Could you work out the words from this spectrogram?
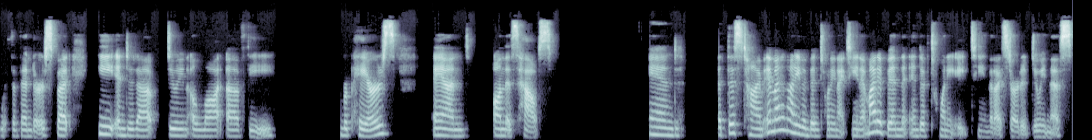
with the vendors but he ended up doing a lot of the repairs and on this house. And at this time it might have not even been 2019 it might have been the end of 2018 that i started doing this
